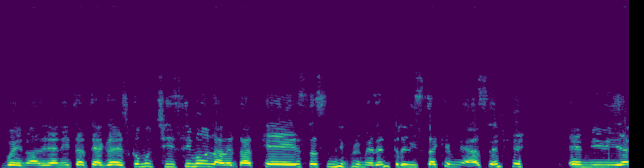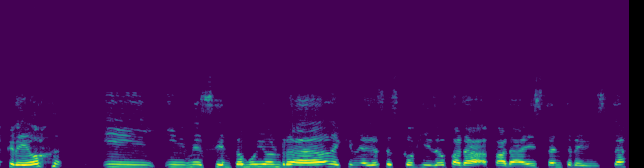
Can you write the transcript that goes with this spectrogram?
Bueno, Adrianita, te agradezco muchísimo. La verdad que esta es mi primera entrevista que me hacen en mi vida, creo, y, y me siento muy honrada de que me hayas escogido para, para esta entrevista.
